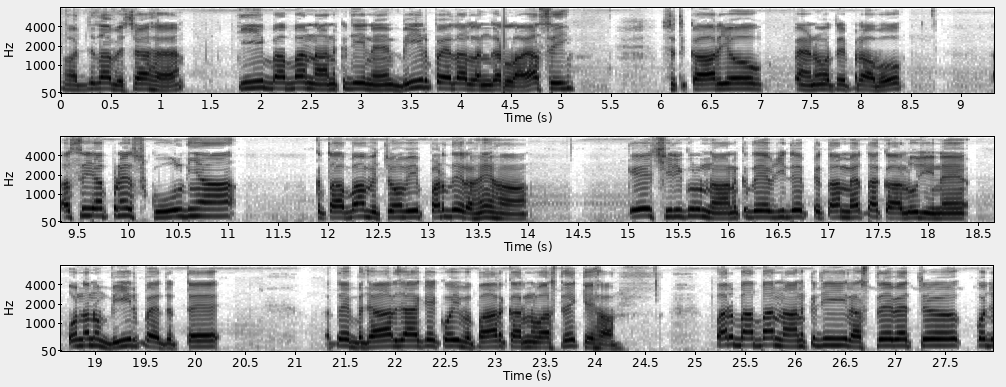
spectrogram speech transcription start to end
ਅੱਜ ਦਾ ਵਿਸ਼ਾ ਹੈ ਕੀ ਬਾਬਾ ਨਾਨਕ ਜੀ ਨੇ 20 ਰੁਪਏ ਦਾ ਲੰਗਰ ਲਾਇਆ ਸੀ। ਸਤਿਕਾਰਯੋਗ ਭੈਣੋ ਅਤੇ ਭਰਾਵੋ, ਅਸੀਂ ਆਪਣੇ ਸਕੂਲ ਦੀਆਂ ਕਿਤਾਬਾਂ ਵਿੱਚੋਂ ਵੀ ਪੜ੍ਹਦੇ ਰਹੇ ਹਾਂ ਕਿ ਸ੍ਰੀ ਗੁਰੂ ਨਾਨਕ ਦੇਵ ਜੀ ਦੇ ਪਿਤਾ ਮਹਿਤਾ ਕਾਲੂ ਜੀ ਨੇ ਉਹਨਾਂ ਨੂੰ 20 ਰੁਪਏ ਦਿੱਤੇ ਅਤੇ ਬਾਜ਼ਾਰ ਜਾ ਕੇ ਕੋਈ ਵਪਾਰ ਕਰਨ ਵਾਸਤੇ ਕਿਹਾ। ਪਰ ਬਾਬਾ ਨਾਨਕ ਜੀ ਰਸਤੇ ਵਿੱਚ ਕੁਝ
